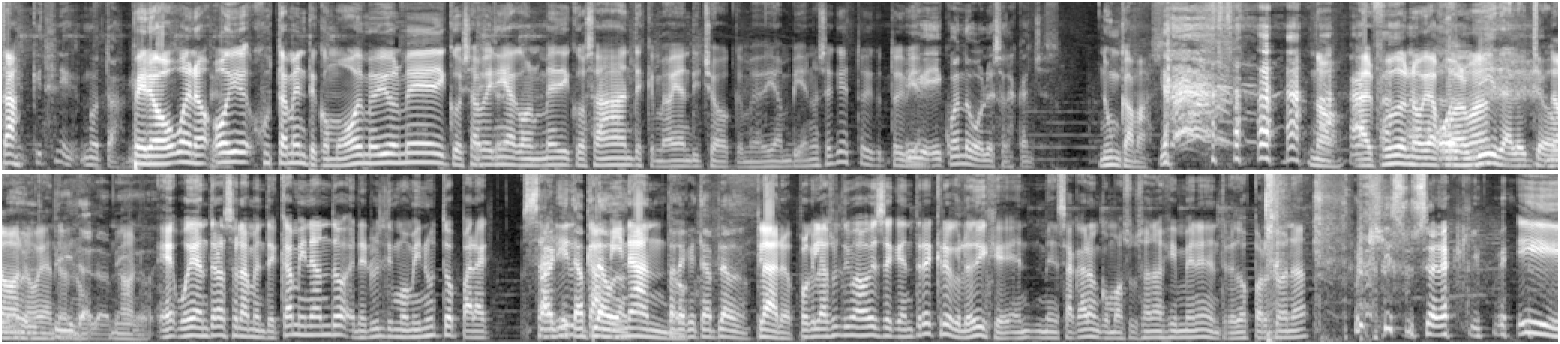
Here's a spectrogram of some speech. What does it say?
Ta. ¿Qué tiene? No está. Pero bueno, Pero- hoy justamente como hoy me vio el médico, ya venía con médicos antes que me habían dicho que me veían bien, no sé qué, estoy, estoy bien. ¿Y, y cuándo volvés a las canchas? Nunca más. No, al fútbol no voy a jugar más. Olvídalo, chavo, No, no voy a entrar. no. olvídalo, No, amigo. no. Eh, voy a entrar solamente caminando en el último minuto para salir para caminando. Para que te aplaudan. Claro, porque las últimas veces que entré, creo que lo dije, en- me sacaron como a Susana Jiménez entre dos personas. ¿Por qué Susana Jiménez? y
